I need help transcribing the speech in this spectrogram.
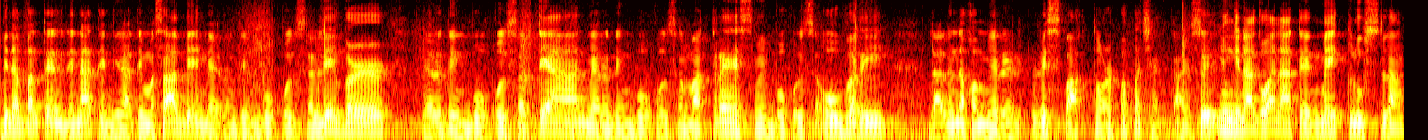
binabantayan din natin, hindi natin masabi. Meron din bukol sa liver, meron din bukol sa tiyan, meron din bukol sa matres, may bukol sa ovary. Lalo na kung may risk factor, papacheck tayo. So, yung ginagawa natin, may clues lang.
